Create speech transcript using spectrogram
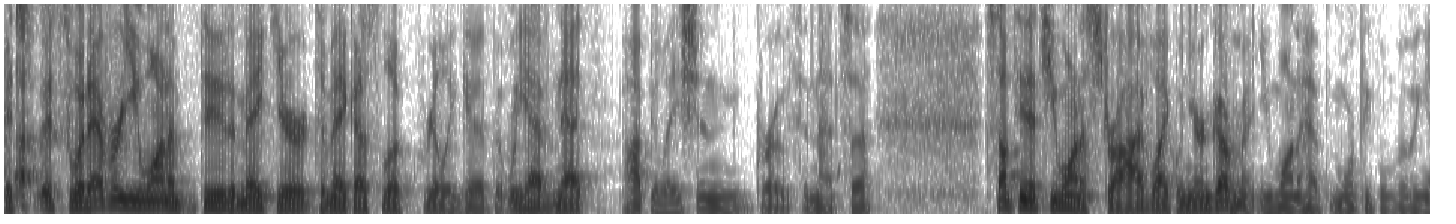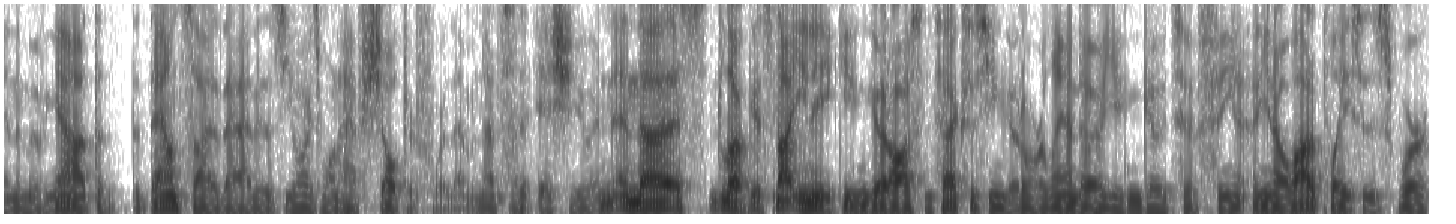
it's it's whatever you want to do to make your to make us look really good. But we have net population growth, and that's a something that you want to strive. Like when you're in government, you want to have more people moving in than moving out. The the downside of that is you always want to have shelter for them, and that's the issue. And and uh, it's, look, it's not unique. You can go to Austin, Texas. You can go to Orlando. You can go to Phoenix. You know, a lot of places where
